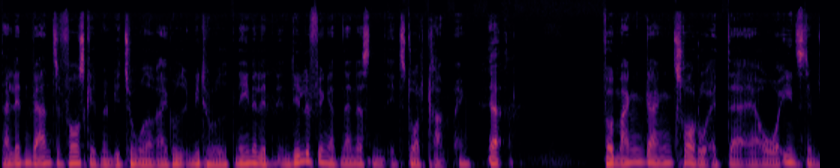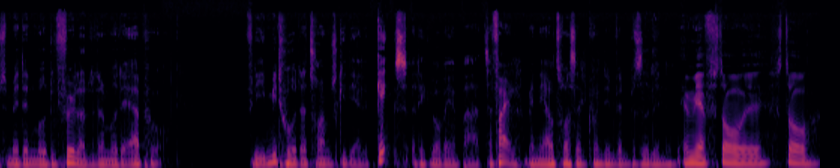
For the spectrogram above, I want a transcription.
der er lidt en verden til forskel mellem de to måder at række ud i mit hoved. Den ene er lidt en lille finger, den anden er sådan et stort kram. Ikke? Ja. Hvor mange gange tror du, at der er overensstemmelse med den måde, du føler det, den måde, det er på? Fordi i mit hoved, der tror jeg måske, det er lidt gængs, og det kan godt være, at jeg bare tager fejl, men jeg er jo trods alt kun din ven på sidelinjen. Jamen, jeg forstår, øh, forstår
